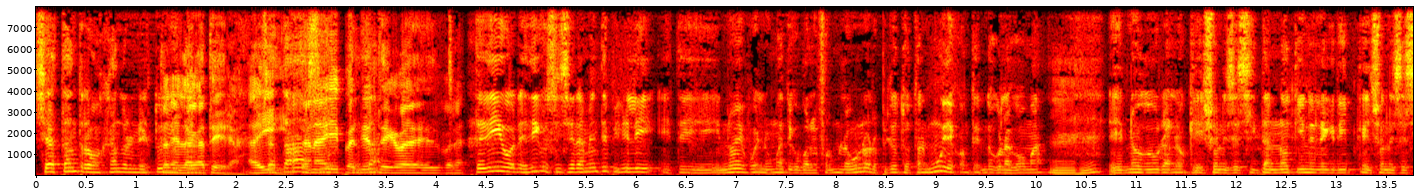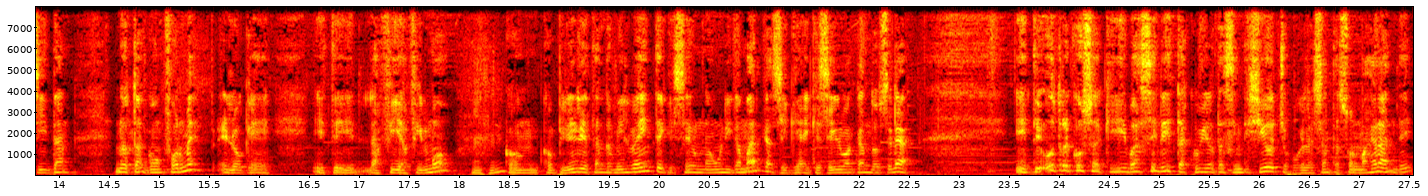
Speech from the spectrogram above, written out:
ya están trabajando en el estudio. Están en la gatera, ahí, está, están ahí pendientes para- Te digo, les digo sinceramente, Pirelli este, no es buen neumático para la Fórmula 1, los pilotos están muy descontentos con la goma, eh, no duran lo que ellos necesitan, no tienen el grip que ellos necesitan, no están conformes en lo que este, la FIA firmó con, con Pirelli hasta el 2020, que sea una única marca, así que hay que seguir bancándosela. Este, otra cosa que va a hacer estas cubiertas en 18, porque las llantas son más grandes,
